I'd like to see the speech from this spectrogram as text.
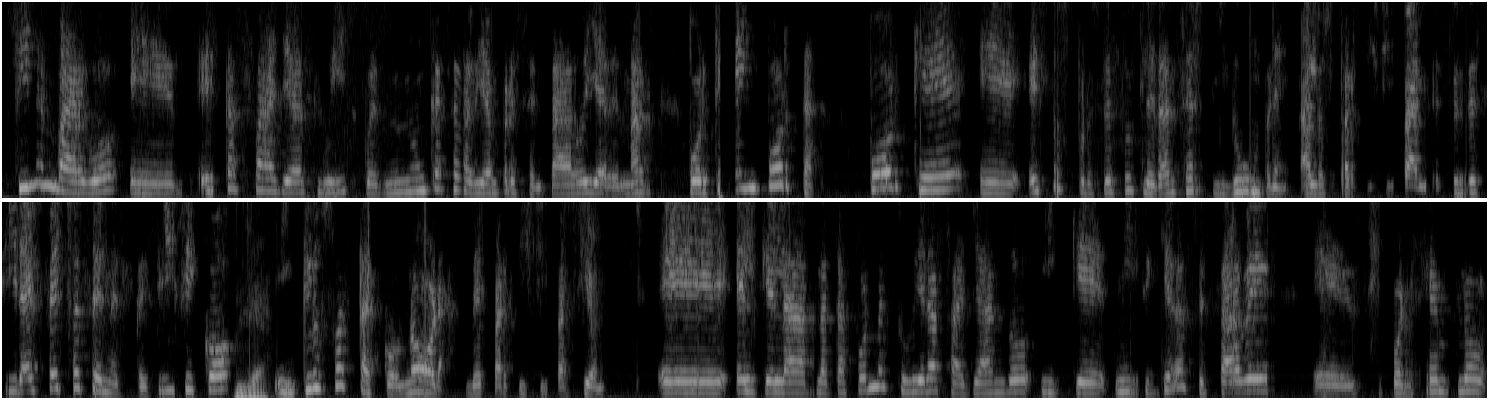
Sin embargo, eh, estas fallas, Luis, pues nunca se habían presentado y además, ¿por qué importa? Porque eh, estos procesos le dan certidumbre a los participantes. Es decir, hay fechas en específico, incluso hasta con hora de participación. Eh, el que la plataforma estuviera fallando y que ni siquiera se sabe eh, si, por ejemplo,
